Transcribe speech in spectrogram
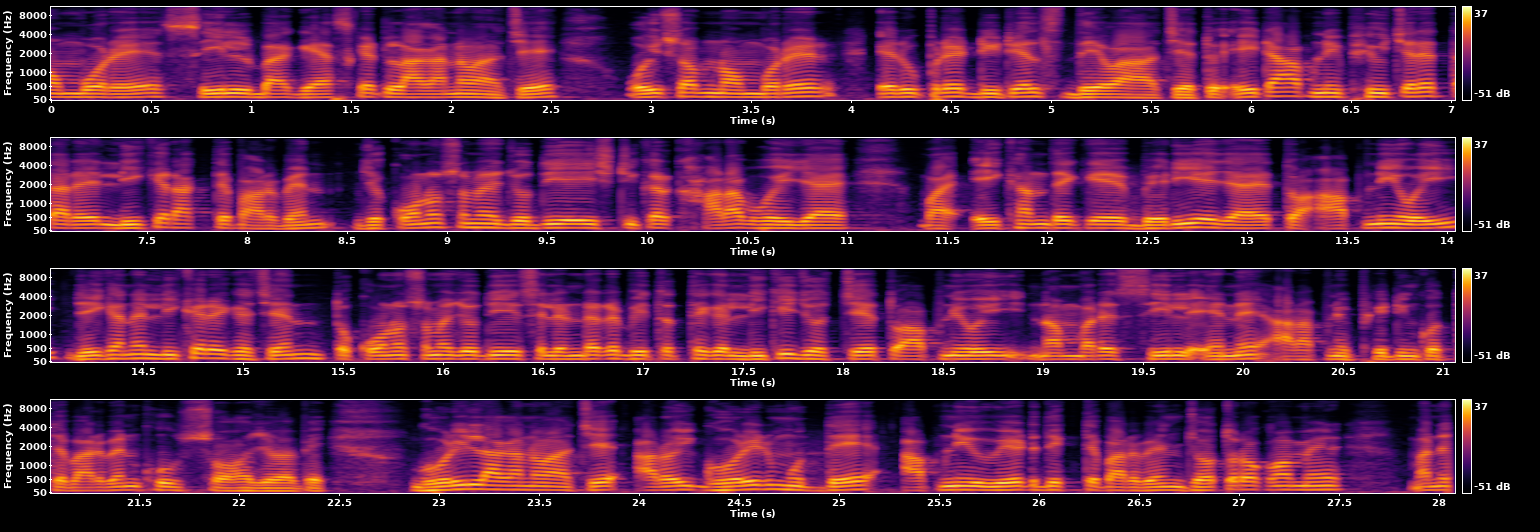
নম্বরে সিল বা গ্যাসকেট লাগানো আছে ওই সব নম্বরের, এর উপরে ডিটেলস দেওয়া আছে। তো এইটা আপনি ফিউচারের তারে লিখে রাখতে পারবেন যে কোনো সময় যদি এই স্টিকার খারাপ হয়ে যায় বা এইখান থেকে বেরিয়ে যায়, তো আপনি ওই যেইখানে লিখে রেখেছেন, তো কোনো সময় যদি এই সিলিন্ডারের ভিতর থেকে লিকেজ হচ্ছে, তো আপনি ওই নাম্বারে সিল এনে আর আপনি ফিটিং করতে পারবেন খুব সহজভাবে। ঘড়ি লাগানো আছে, আর ওই ঘড়ির মধ্যে আপনি ওয়েট দেখতে পারবেন। যত রকমের মানে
